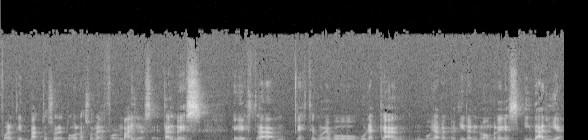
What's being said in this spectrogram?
fuerte impacto, sobre todo en la zona de Fort Myers. Tal vez esta, este nuevo huracán, voy a repetir el nombre, es Idalia,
